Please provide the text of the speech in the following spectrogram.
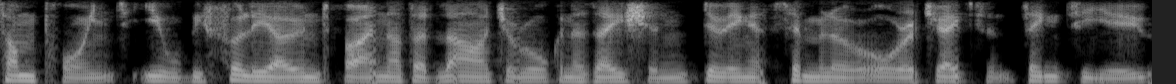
some point you will be fully owned by another larger organization doing a similar or adjacent thing to you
